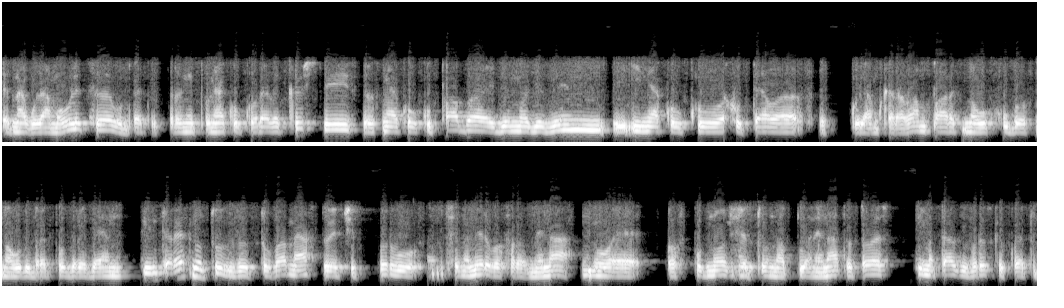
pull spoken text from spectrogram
Една голяма улица, от двете страни по няколко реве къщи, с няколко паба, един магазин и, и няколко хотела с голям караван парк, много хубав, много добре подреден. Интересното за това място е, че първо се намира в равнина, но е в подножието на планината, т.е. има тази връзка, която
